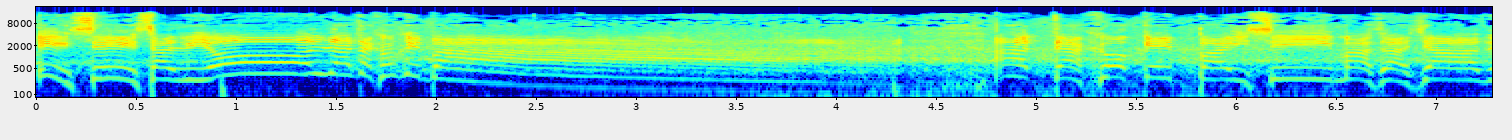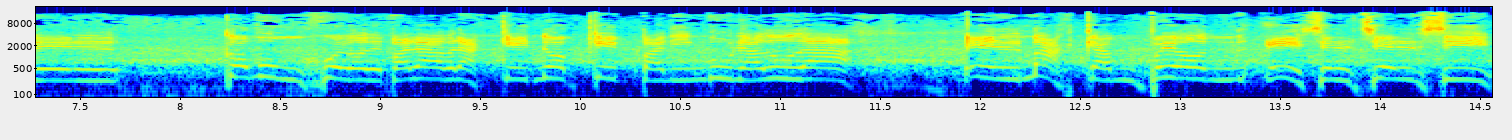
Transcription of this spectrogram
Ese es Albiol. Atajó Kepa. Atajó Kepa y sí, más allá del común juego de palabras que no quepa ninguna duda. El más campeón es el Chelsea,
